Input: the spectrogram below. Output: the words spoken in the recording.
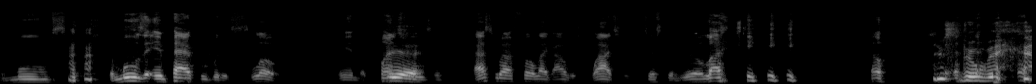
The moves, the moves are impactful, but it's slow, and the punches, yeah. and that's what I felt like I was watching just in real life. You stupid.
